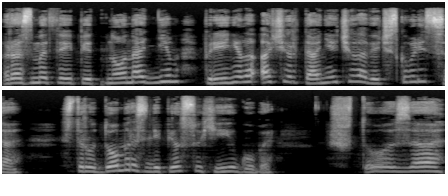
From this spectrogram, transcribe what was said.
Размытое пятно над ним приняло очертания человеческого лица. С трудом разлепил сухие губы. «Что за...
